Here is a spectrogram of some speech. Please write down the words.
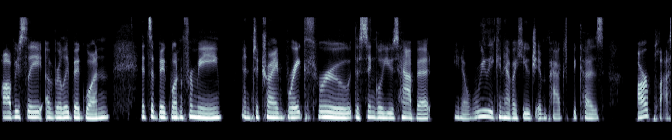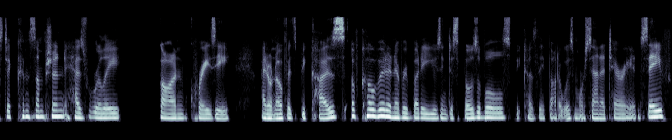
obviously a really big one. It's a big one for me. And to try and break through the single use habit, you know, really can have a huge impact because our plastic consumption has really gone crazy. I don't know if it's because of COVID and everybody using disposables because they thought it was more sanitary and safe.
